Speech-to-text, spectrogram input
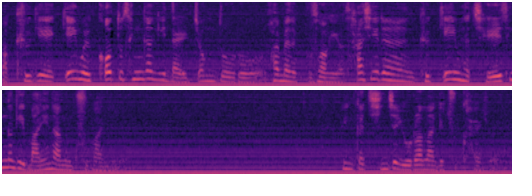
막 그게 게임을 꺼도 생각이 날 정도로 화면을 구성해요. 사실은 그 게임에서 제일 생각이 많이 나는 구간이에요. 그러니까 진짜 요란하게 축하해줘요.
